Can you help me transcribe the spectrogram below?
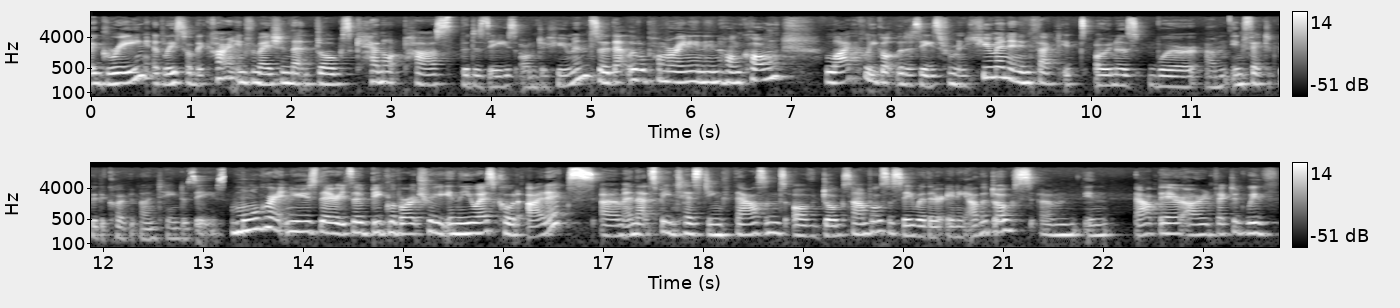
agreeing, at least on the current information, that dogs cannot pass the disease onto humans. So that little Pomeranian in Hong Kong likely got the disease from a human, and in fact, its owners were um, infected with the COVID 19 disease. More great news there is a big laboratory in the US called IDEXX, um, and that's been testing thousands of dog samples to see whether any other dogs um, in out there are infected with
